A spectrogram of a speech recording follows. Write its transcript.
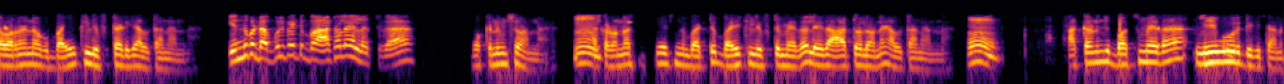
ఎవరైనా ఒక బైక్ లిఫ్ట్ అడిగి వెళ్తానన్న. ఎందుకు డబ్బులు పెట్టి ఆటోలో వెళ్ళొచ్చుగా? ఒక నిమిషం అన్న. అక్కడ ఉన్న సిచ్యువేషన్ బట్టి బైక్ లిఫ్ట్ మీద లేదా ఆటోలోనే వెళ్తానన్న అక్కడ నుంచి బస్సు మీద మీ ఊరు దిగుతాను.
